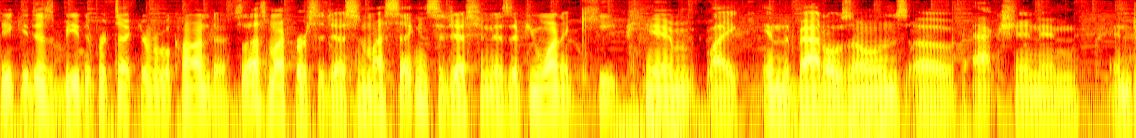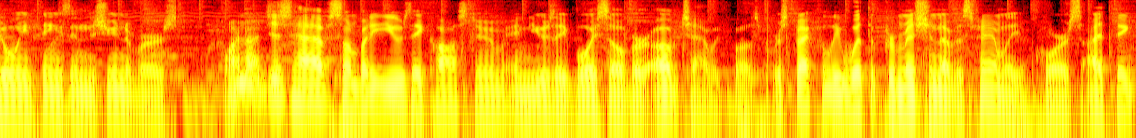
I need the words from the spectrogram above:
He could just be the protector of Wakanda. So that's my first suggestion. My second suggestion is if you want to keep him like in the battle zones of action and and doing things in this universe, why not just have somebody use a costume and use a voiceover of Chadwick Boseman? Respectfully, with the permission of his family, of course, I think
